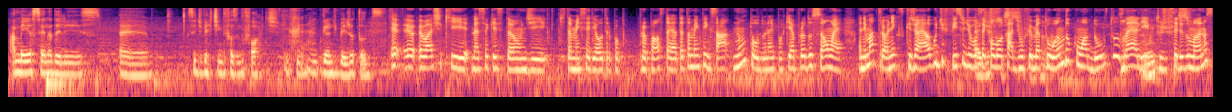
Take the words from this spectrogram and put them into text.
A meia cena deles. É, se divertindo e fazendo forte. Enfim, um grande beijo a todos. Eu, eu, eu, acho que nessa questão de. que também seria outra proposta, é até também pensar num todo, né? Porque a produção é animatronics, que já é algo difícil de você é colocar de um filme atuando com adultos, né? Ali, seres humanos.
